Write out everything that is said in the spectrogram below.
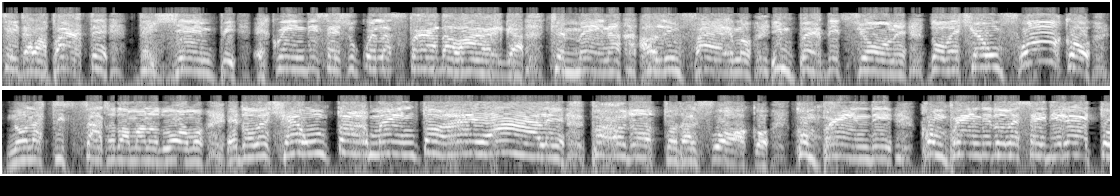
sei dalla parte degli empi e quindi sei su quella strada larga che mena all'inferno in perdizione, dove c'è un fuoco non attizzato da mano d'uomo e dove c'è un tormento reale prodotto dal fuoco. Comprendi? Comprendi dove sei diretto,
